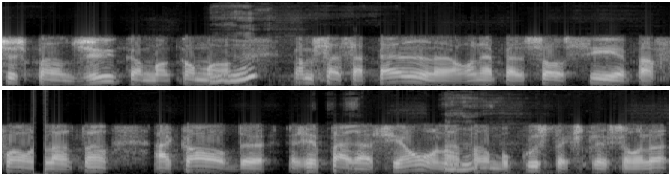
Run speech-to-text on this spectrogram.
suspendu, comme comme mhm. comme ça s'appelle, on appelle ça aussi euh, parfois on l'entend accord de réparation. On mhm. entend beaucoup cette expression-là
